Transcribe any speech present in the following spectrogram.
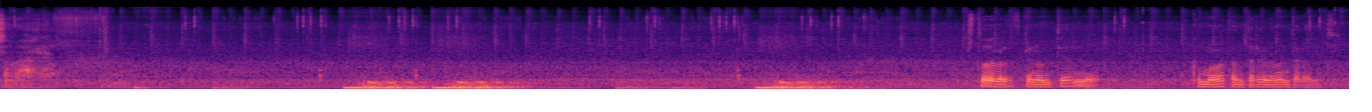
Esto de verdad que no entiendo cómo va tan terriblemente lento.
